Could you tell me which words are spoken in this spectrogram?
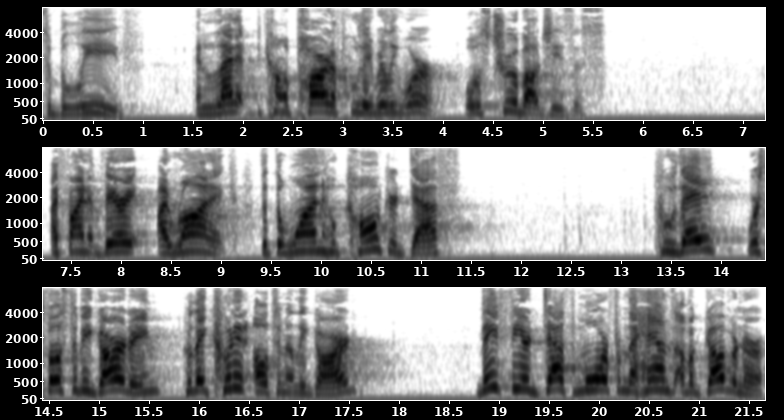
to believe and let it become a part of who they really were what was true about Jesus. I find it very ironic that the one who conquered death, who they were supposed to be guarding, who they couldn't ultimately guard, they feared death more from the hands of a governor,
